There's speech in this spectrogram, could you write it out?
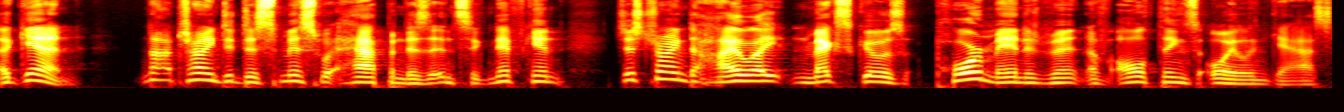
Again, not trying to dismiss what happened as insignificant, just trying to highlight Mexico's poor management of all things oil and gas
